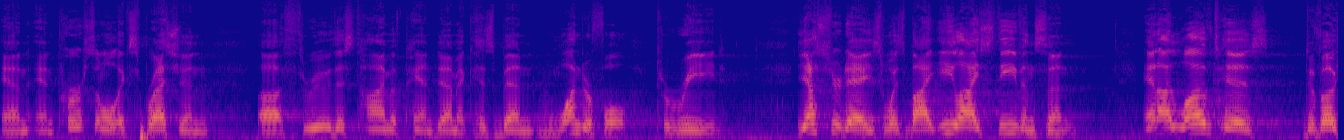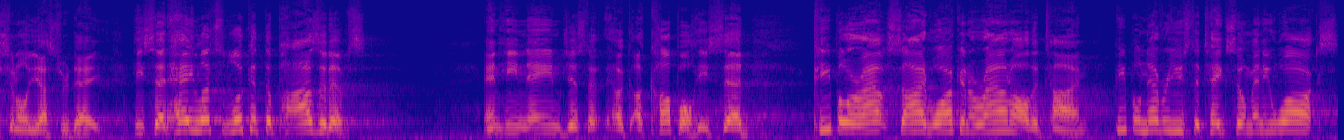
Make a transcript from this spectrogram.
and, and personal expression uh, through this time of pandemic has been wonderful to read. Yesterday's was by Eli Stevenson, and I loved his devotional yesterday. He said, Hey, let's look at the positives. And he named just a, a, a, couple. He said, People are outside walking around all the time. People never used to take so many walks.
